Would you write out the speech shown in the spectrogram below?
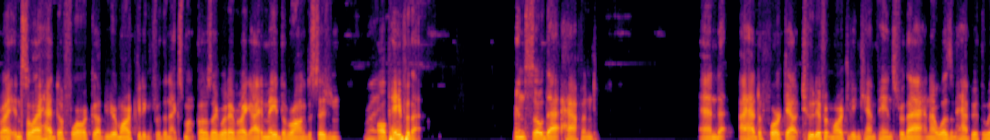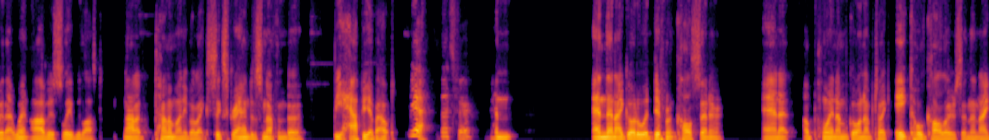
right? And so i had to fork up your marketing for the next month. I was like whatever like i made the wrong decision. Right. i'll pay for that. And so that happened. And i had to fork out two different marketing campaigns for that. And i wasn't happy with the way that went. Obviously we lost not a ton of money but like six grand is nothing to be happy about. Yeah that's fair. And and then i go to a different call center. And at a point, I'm going up to like eight cold callers, and then I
